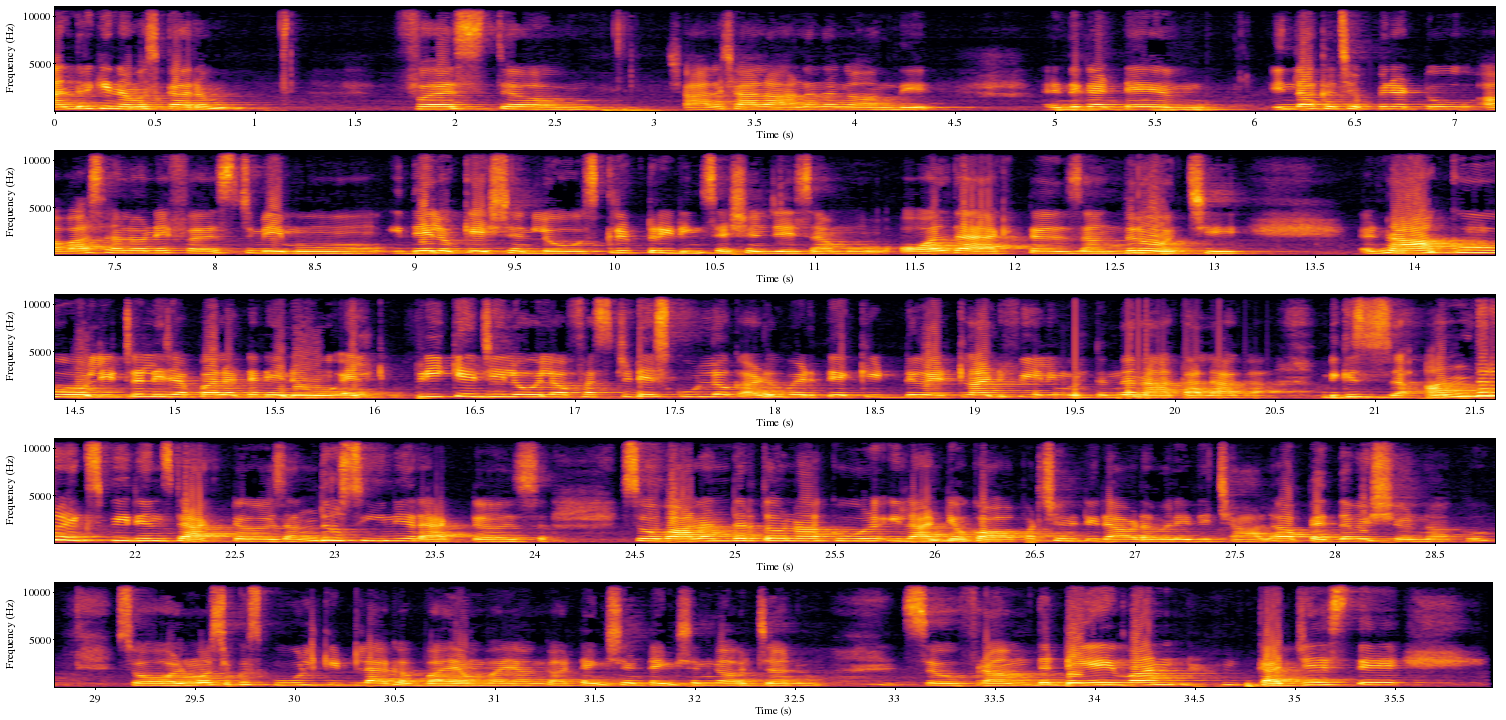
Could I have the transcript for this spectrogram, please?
అందరికీ నమస్కారం. ఫస్ట్ చాలా చాలా ఆనందంగా ఉంది. ఎందుకంటే ఇందాక చెప్పినట్టు అవాసాలోనే ఫస్ట్ మేము ఇదే లొకేషన్లో స్క్రిప్ట్ రీడింగ్ సెషన్ చేశాము ఆల్ ద యాక్టర్స్ అందరూ వచ్చి నాకు లిటరలీ చెప్పాలంటే నేను ఎల్ ప్రీకేజీలో ఇలా ఫస్ట్ డే స్కూల్లోకి అడుగు పెడితే కిడ్ ఎట్లాంటి ఫీలింగ్ ఉంటుందో నాకు అలాగా. బికాజ్ అందరూ ఎక్స్పీరియన్స్డ్ యాక్టర్స్ అందరూ సీనియర్ యాక్టర్స్ సో వాళ్ళందరితో నాకు ఇలాంటి ఒక ఆపర్చునిటీ రావడం అనేది చాలా పెద్ద విషయం నాకు. సో ఆల్మోస్ట్ ఒక స్కూల్ కిడ్ లాగా భయం భయంగా టెన్షన్ టెన్షన్గా వచ్చాను. So from the day one cut చేస్తే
